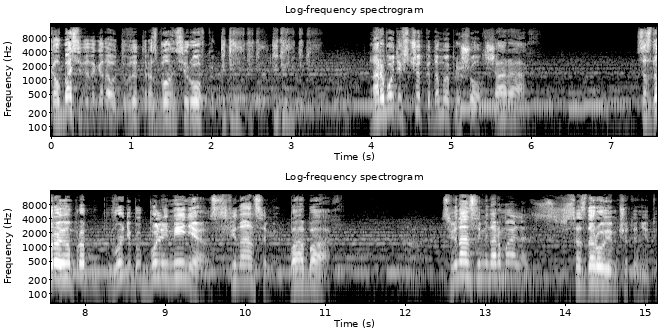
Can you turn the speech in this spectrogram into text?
Колбасит это когда вот, вот эта разбалансировка. На работе все четко, домой пришел, шарах. Со здоровьем вроде бы более-менее, с финансами, бабах. С финансами нормально, со здоровьем что-то не то.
